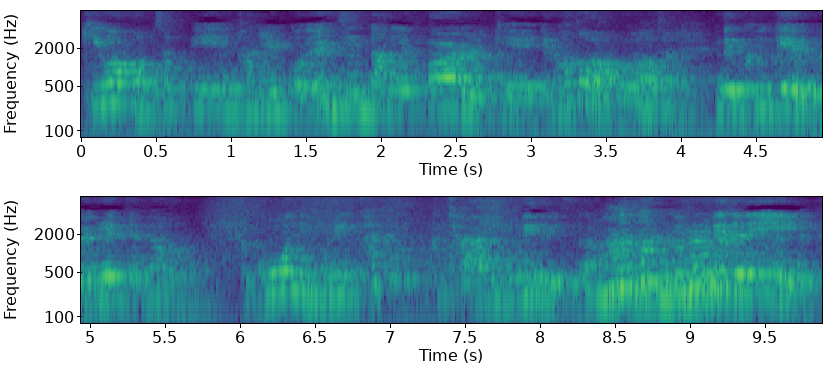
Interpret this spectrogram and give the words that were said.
기왕 어차피 다닐 거 일찍 다닐 걸 이렇게 얘기를 하더라고요. 맞아요. 근데 그게 왜 그랬냐면 그 고은이 학교 그 잘하는 무리들이 있어요. 그 무리들이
